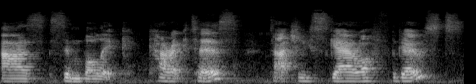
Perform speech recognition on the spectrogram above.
as symbolic characters to actually scare off the ghosts.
